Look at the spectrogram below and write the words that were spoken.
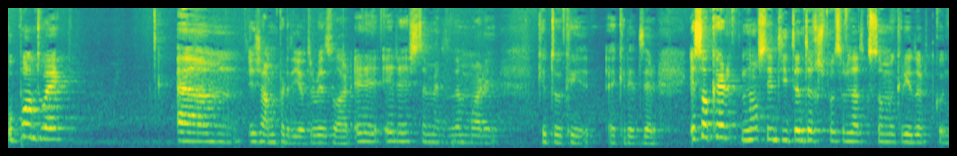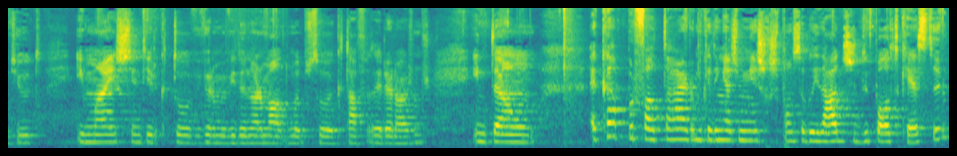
O ponto é. Um, eu já me perdi outra vez a falar. Era, era esta merda da memória que eu estou a, a querer dizer. Eu só quero não sentir tanta responsabilidade que sou uma criadora de conteúdo e mais sentir que estou a viver uma vida normal de uma pessoa que está a fazer Erasmus. Então, acabo por faltar um bocadinho às minhas responsabilidades de podcaster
